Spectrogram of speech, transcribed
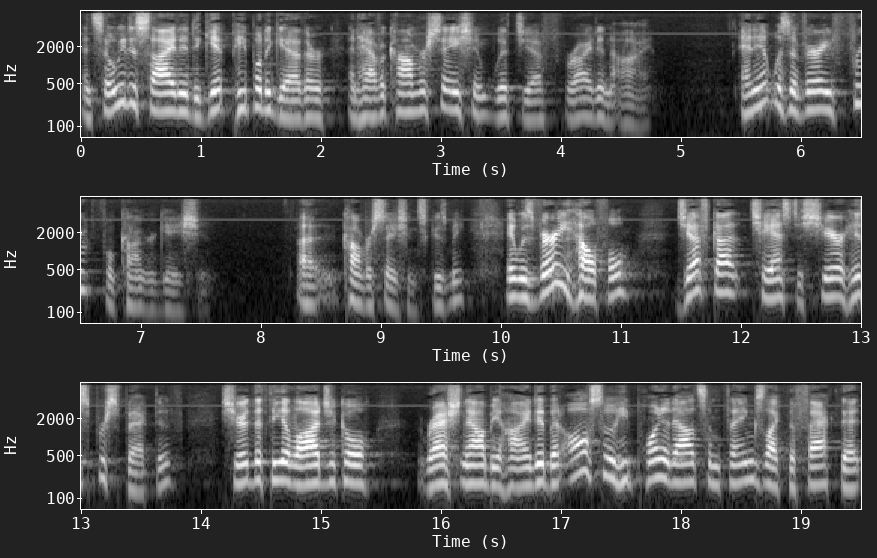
And so we decided to get people together and have a conversation with Jeff Wright and I. And it was a very fruitful congregation, uh, conversation, excuse me. It was very helpful. Jeff got a chance to share his perspective, share the theological rationale behind it, but also he pointed out some things like the fact that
